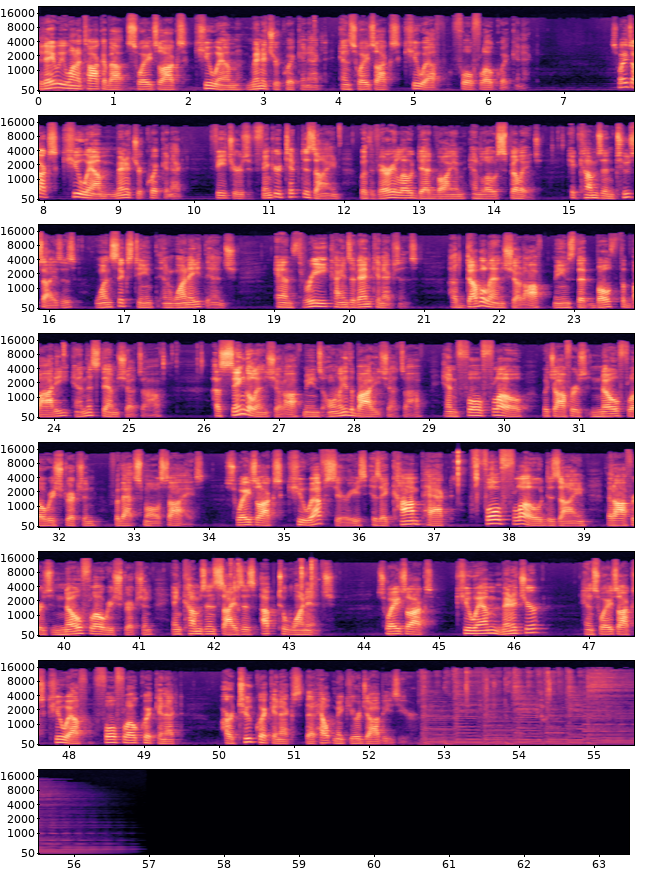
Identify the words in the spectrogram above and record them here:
Today we want to talk about Swagelok's QM Miniature Quick Connect and Swagelok's QF Full Flow Quick Connect. Swagelok's QM Miniature Quick Connect features fingertip design with very low dead volume and low spillage. It comes in two sizes, 1 16th and 1 8th inch, and three kinds of end connections. A double end shutoff means that both the body and the stem shuts off. A single end shutoff means only the body shuts off and full flow, which offers no flow restriction for that small size. Swagelok's QF series is a compact, full flow design that offers no flow restriction and comes in sizes up to one inch. Swagelok's QM Miniature and Swagelok's QF Full Flow Quick Connect are two quick connects that help make your job easier.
